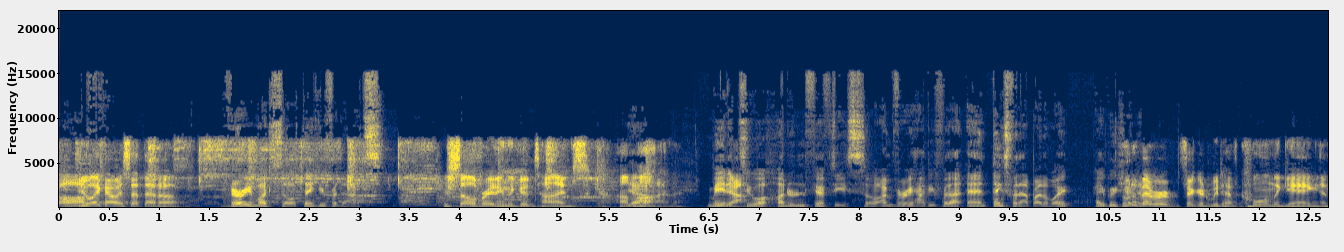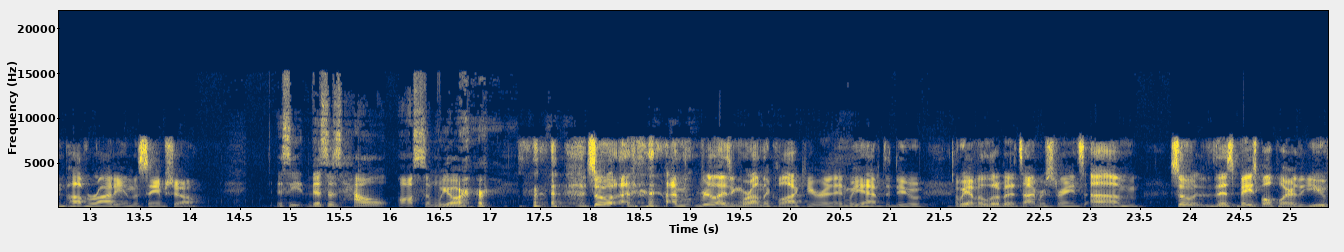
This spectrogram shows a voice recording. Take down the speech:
Oh, Do you oh. like how I set that up? very much so. Thank you for that. You're celebrating the good times. Come Yeah. on. Made it Yeah. to 150, so I'm very happy for that. And thanks for that, by the way. I appreciate it. Who'd have ever figured we'd have Kool & the Gang and Pavarotti in the same show? See, this is how awesome we are. So I'm realizing we're on the clock here, and we have to do. We have a little bit of time restraints. Um, so this baseball player that you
